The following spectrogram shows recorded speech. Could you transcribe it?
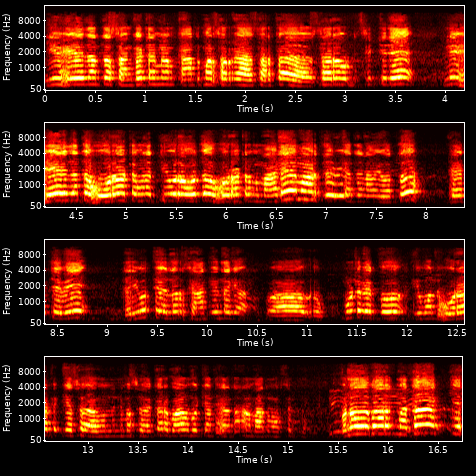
ನೀವು ಹೇಳಿದಂತ ಸಂಘಟನೆ ಕಾಂತಮಾರ್ ಸರ್ ಸರ್ಕಾರ ಸರ್ ಅವ್ರ ಸಿಕ್ಕಿದೆ. ನೀವು ಹೇಳಿದಂತ ಹೋರಾಟವನ್ನು, ತೀವ್ರವಾದ ಹೋರಾಟವನ್ನು ಮಾಡೇ ಮಾಡ್ತೇವೆ ಅಂತ ನಾವು ಇವತ್ತು ಹೇಳ್ತೇವೆ. ದಯವಿಟ್ಟು ಎಲ್ಲರೂ ಶಾಂತಿಯಿಂದ ಕುಂಡಬೇಕು ಈ ಒಂದು ಹೋರಾಟಕ್ಕೆ ಒಂದು ನಿಮ್ಮ ಸಹಕಾರ ಬಹಳ ಮುಖ್ಯ ಅಂತ ಹೇಳ್ತಾ ನಾನು ಮಾತು ಮುಗಿಸ್ತೀನಿ. ಭಾರತ್ ಮಾತಾಕ್ಕೆ!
